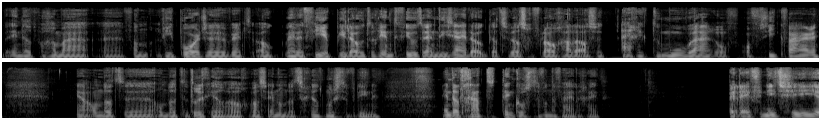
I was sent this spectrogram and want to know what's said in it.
in dat programma uh, van Reporter werd ook, werden vier piloten geïnterviewd... en die zeiden ook dat ze wel eens gevlogen hadden... als ze eigenlijk te moe waren of, of ziek waren. Ja, omdat, omdat de druk heel hoog was en omdat ze geld moesten verdienen. En dat gaat ten koste van de veiligheid. Per definitie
